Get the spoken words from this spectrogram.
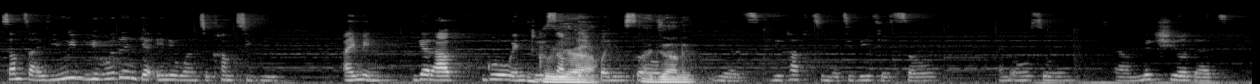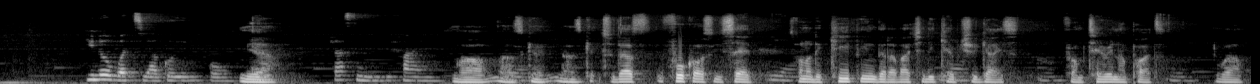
Sometimes you you wouldn't get anyone to come to you. I mean, get up, go and do Go- something yeah, for yourself. Exactly. Yes, you have to motivate yourself and also um, make sure that you know what you are going for. Yeah. Trust me, you'll be fine. Wow, that's good. That's good. So that's focus. You said it's one of the key things that have actually kept you guys from tearing apart. Wow.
